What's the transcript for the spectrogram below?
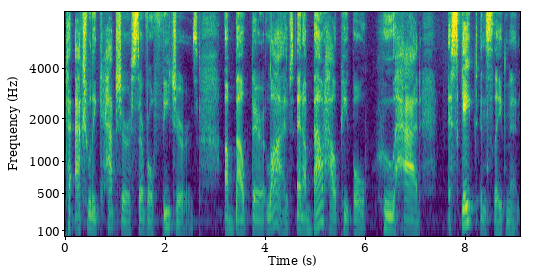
to actually capture several features about their lives and about how people who had escaped enslavement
